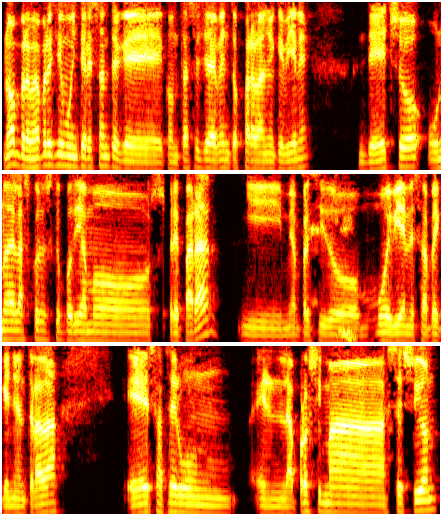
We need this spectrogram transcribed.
No, pero me ha parecido muy interesante que contases ya eventos para el año que viene. De hecho, una de las cosas que podíamos preparar, y me ha parecido muy bien esa pequeña entrada, es hacer un, en la próxima sesión,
